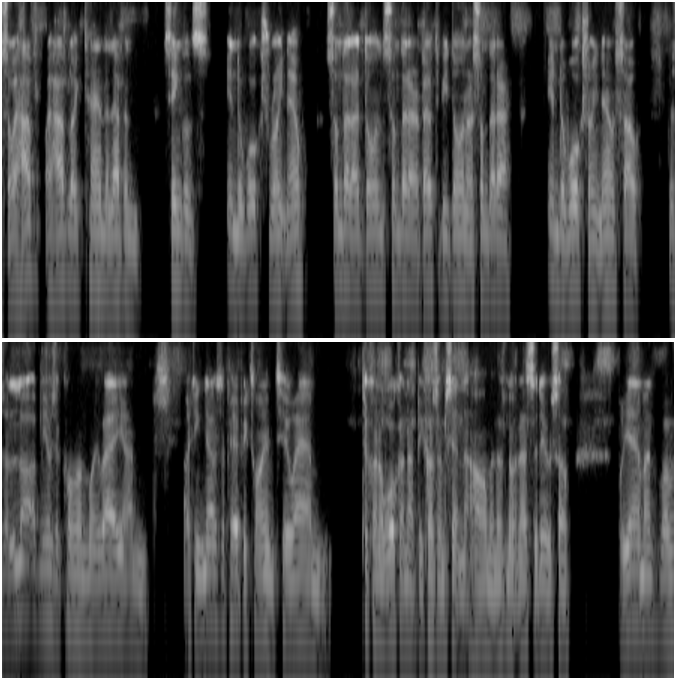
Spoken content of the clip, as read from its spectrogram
so I have I have like 10, 11 singles in the works right now. Some that are done, some that are about to be done, or some that are in the works right now. So there's a lot of music coming my way, and I think now's the perfect time to um to kind of work on that because I'm sitting at home and there's nothing else to do. So, but yeah, man, we're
